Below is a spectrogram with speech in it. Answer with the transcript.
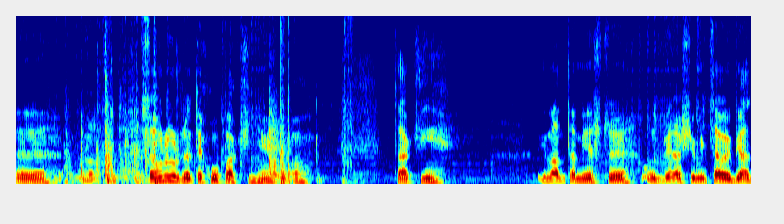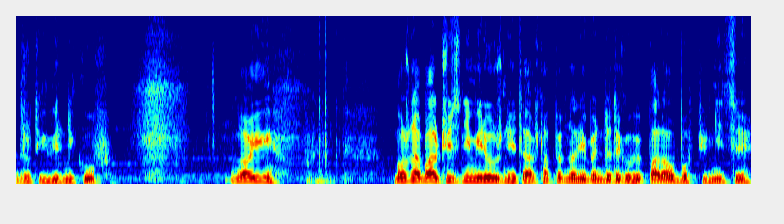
E, no, są różne te chłopaki, nie? O, taki. I mam tam jeszcze, uzbiera się mi całe wiadro tych wirników. No i można walczyć z nimi różnie, tak? Na pewno nie będę tego wypalał, bo w piwnicy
